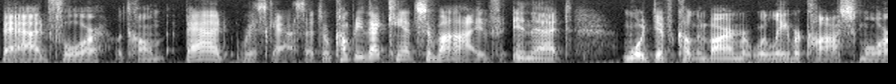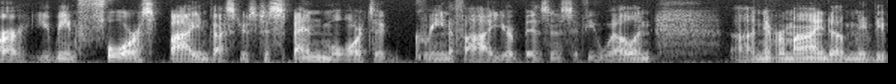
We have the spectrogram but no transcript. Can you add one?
bad for, let's call them bad risk assets or a company that can't survive in that more difficult environment where labor costs more. You're being forced by investors to spend more to greenify your business, if you will. And uh, never mind, uh, maybe,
